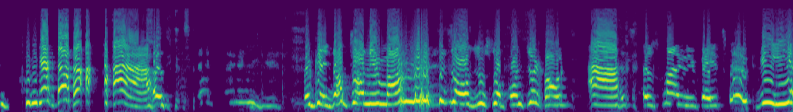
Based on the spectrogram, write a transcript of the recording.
okay, that's our new map. It's all just a bunch of cogs, ass, a smiley face, V,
